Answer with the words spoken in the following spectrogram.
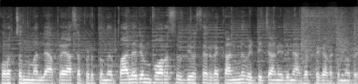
കുറച്ചൊന്നുമല്ല പ്രയാസപ്പെടുത്തുന്നത്. പലരും ഫോറസ്റ്റ് ഉദ്യോഗസ്ഥരുടെ കണ്ണ് വെട്ടിച്ചാണ് ഇതിനകത്ത് കിടക്കുന്നത്.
